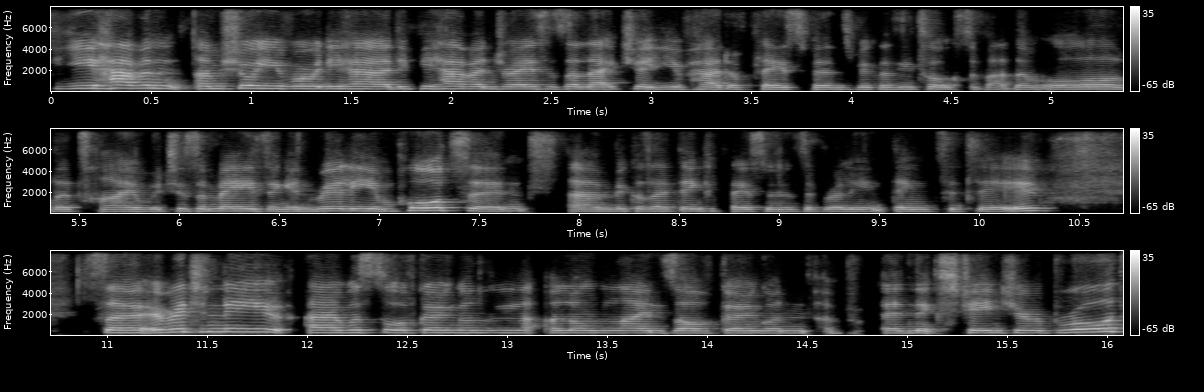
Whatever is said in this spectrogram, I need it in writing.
you haven't, I'm sure you've already heard, if you have Andreas as a lecturer, you've heard of placements because he talks about them all the time, which is amazing and really important um, because I think a placement is a brilliant thing to do. So originally I was sort of going on along the lines of going on an exchange year abroad,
